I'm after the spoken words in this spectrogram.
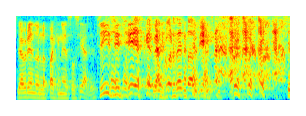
Ya abriendo la página de sociales. Sí, sí, sí, es que me acordé también. sí.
